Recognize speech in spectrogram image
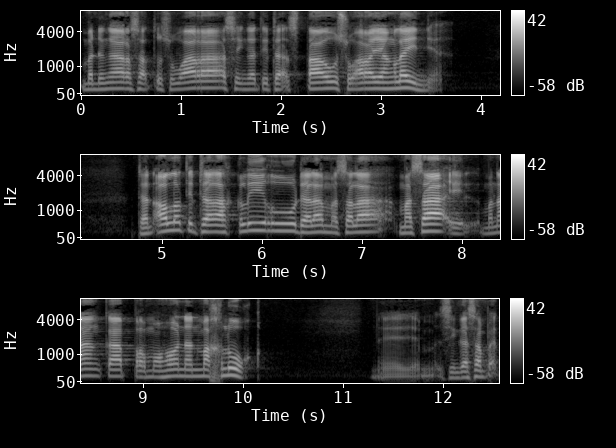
mendengar satu suara sehingga tidak tahu suara yang lainnya. Dan Allah tidaklah keliru dalam masalah masail, menangkap permohonan makhluk. Sehingga sampai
